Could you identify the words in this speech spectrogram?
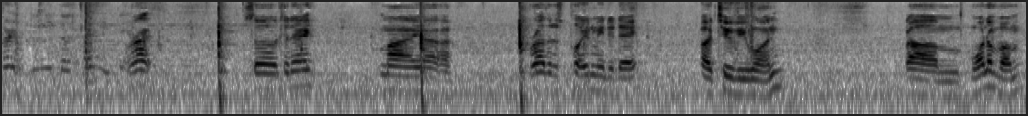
All right. So today, my uh, brothers played me today, a two v one. Um, one of them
